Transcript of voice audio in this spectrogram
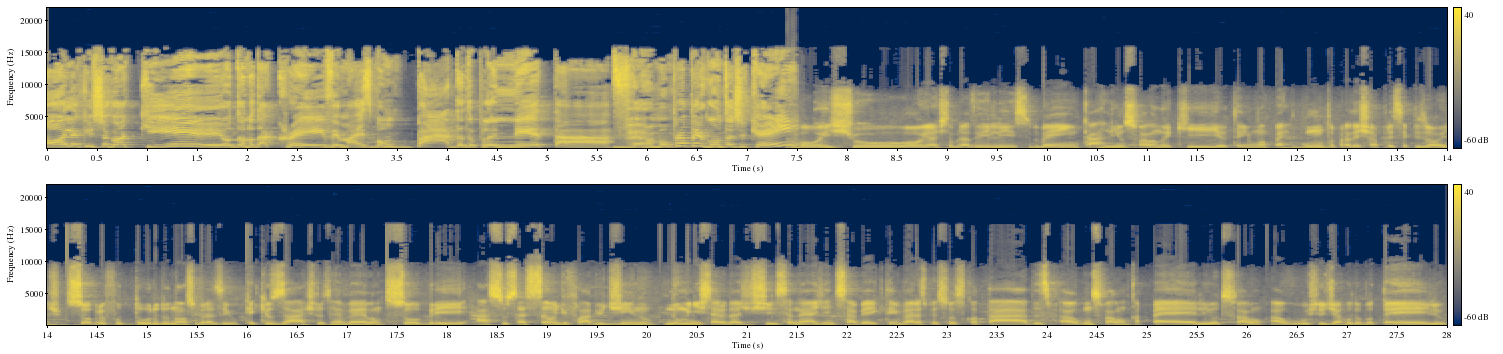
Olha quem chegou aqui, o dono da Crave mais bombada do planeta. Vamos pra pergunta de quem? Oi, Chu. Oi, Astro Brasilis, tudo bem? Carlinhos falando aqui. Eu tenho uma pergunta para deixar para esse episódio sobre o futuro do nosso Brasil. O que, que os astros revelam sobre a sucessão de Flávio Dino no Ministério da Justiça, né? A gente sabe aí que tem várias pessoas cotadas, alguns falam Capelli, outros falam Augusto de Arruda Botelho,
